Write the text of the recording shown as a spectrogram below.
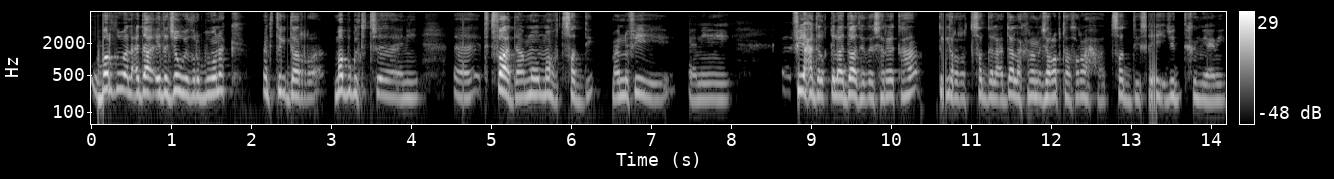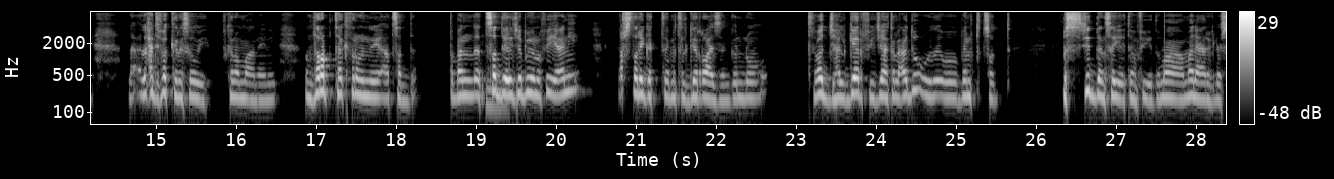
وبرضه الأعداء إذا جو يضربونك أنت تقدر ما باقول تت يعني آآ تتفادى مو ما هو تصدّي، مع إنه في يعني في أحد القلادات إذا شريتها تقدر تصدّي الأعداء، لكن أنا جربتها صراحة تصدّي سيء جدًا يعني لا لا أحد يفكر يسويه بكل أمانة يعني، انضربت أكثر من إني أتصدّى. طبعًا التصدّي. اللي جايبينه فيه يعني نفس طريقة Metal Gear Rising إنه توجه الجير في جهة العدو و وبين تصد، بس جدًا سيء تنفيذه ما ماني عارف ليش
